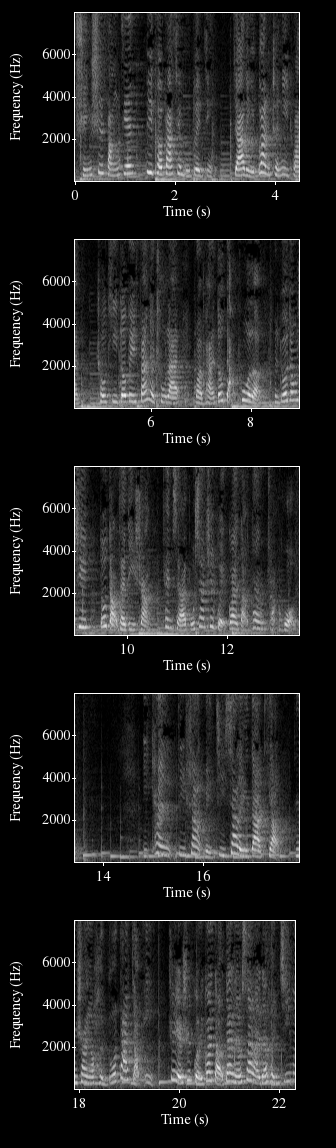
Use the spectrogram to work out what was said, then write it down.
巡视房间，立刻发现不对劲，家里乱成一团，抽屉都被翻了出来，碗盘都打破了，很多东西都倒在地上，看起来不像是鬼怪捣蛋闯祸。一看地上，美纪吓了一大跳。地上有很多大脚印，这也是鬼怪捣蛋留下来的痕迹吗？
